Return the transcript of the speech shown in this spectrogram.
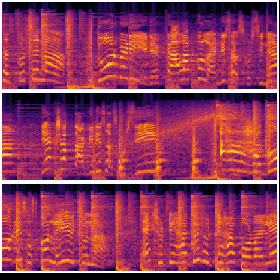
রিসার্চ করছে না? দূর বেড়ি একটা আলাপ করলাম রিসার্চ করছি না? এক সপ্তাহ আগে রিসার্চ করছি। আহা গো রিসার্চ করলেই হইতো না। এক ছুটি হা দুই ছুটি হা বড়াইলে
